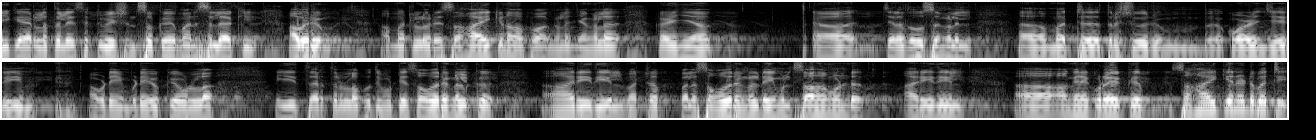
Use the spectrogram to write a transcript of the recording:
ഈ കേരളത്തിലെ സിറ്റുവേഷൻസൊക്കെ മനസ്സിലാക്കി അവരും മറ്റുള്ളവരെ സഹായിക്കണം. അപ്പോൾ അങ്ങനെ ഞങ്ങൾ കഴിഞ്ഞ ചില ദിവസങ്ങളിൽ മറ്റ് തൃശ്ശൂരും കോഴഞ്ചേരിയും അവിടെയും ഇവിടെയൊക്കെയുള്ള ഈ തരത്തിലുള്ള ബുദ്ധിമുട്ടിയ സഹോദരങ്ങൾക്ക് ആ രീതിയിൽ മറ്റ് പല സഹോദരങ്ങളുടെയും ഉത്സാഹം കൊണ്ട് ആ രീതിയിൽ അങ്ങനെ കുറേയൊക്കെ സഹായിക്കാനായിട്ട് പറ്റി.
